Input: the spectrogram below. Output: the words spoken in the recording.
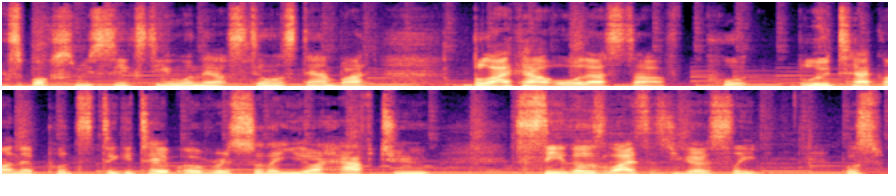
Xbox 360 when they are still on standby. Black out all that stuff. Put Blu Tack on it, put sticky tape over it so that you don't have to see those lights as you go to sleep. Because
